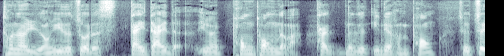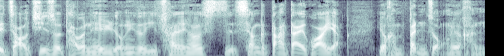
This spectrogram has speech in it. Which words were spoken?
通常羽绒衣都做的呆呆的，因为蓬蓬的嘛，它那个一定很蓬。所以最早期的时候，台湾那些羽绒衣都一穿以后是像个大呆瓜一样，又很笨重，又很。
